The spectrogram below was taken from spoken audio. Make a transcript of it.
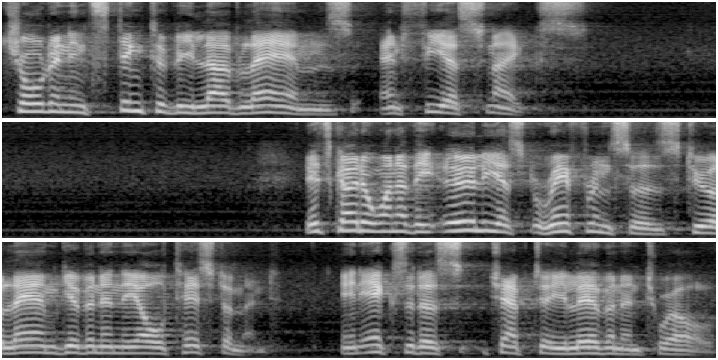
children instinctively love lambs and fear snakes. Let's go to one of the earliest references to a lamb given in the Old Testament, in Exodus chapter 11 and 12.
